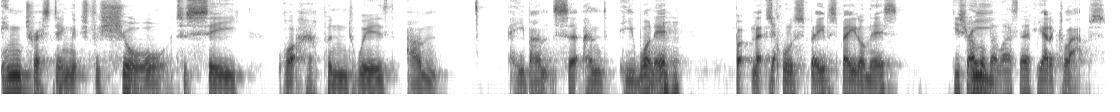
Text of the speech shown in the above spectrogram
interesting for sure to see what happened with um, Abe Ancer, and he won it. Mm-hmm. But let's call a spade a spade on this. He struggled he, that last day. He had a collapse.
